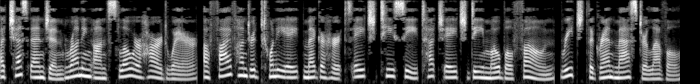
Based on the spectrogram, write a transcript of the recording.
a chess engine running on slower hardware, a 528 MHz HTC Touch HD mobile phone, reached the Grandmaster level.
